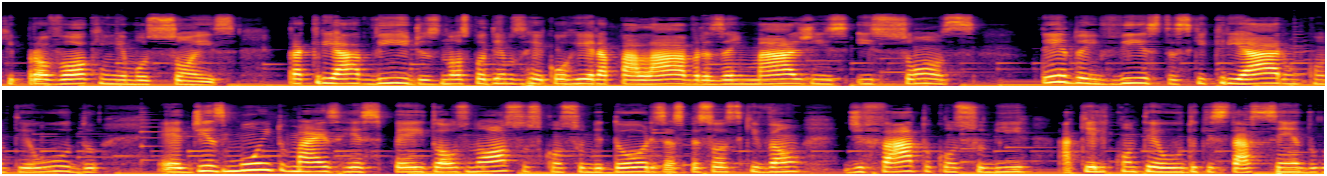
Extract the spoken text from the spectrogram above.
que provoquem emoções. Para criar vídeos, nós podemos recorrer a palavras, a imagens e sons, tendo em vistas que criar um conteúdo é, diz muito mais respeito aos nossos consumidores, às pessoas que vão de fato consumir aquele conteúdo que está sendo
